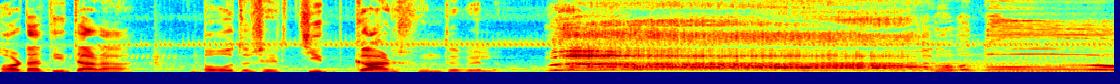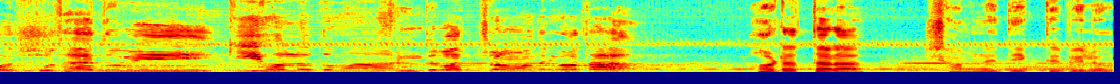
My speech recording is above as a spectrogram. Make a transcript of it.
হঠাৎই তারা ভবতোষের চিৎকার শুনতে পেল। ভবতোষ! কোথায় তুমি? কি হলো তোমার? শুনতে পাচ্ছ আমাদের কথা? হঠাৎ তারা সামনে দেখতে পেল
